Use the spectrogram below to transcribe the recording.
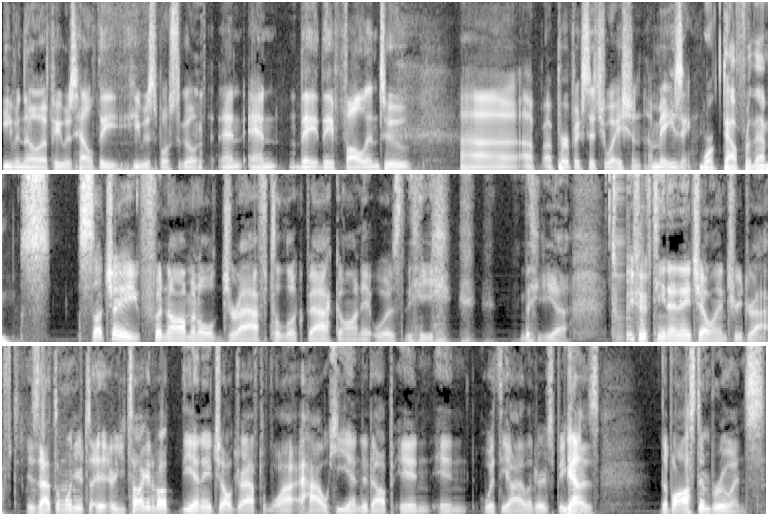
even though if he was healthy, he was supposed to go, and and they they fall into uh, a, a perfect situation. Amazing. worked out for them. Such a phenomenal draft to look back on. It was the the uh, 2015 NHL entry draft. Is that the one you're? T- are you talking about the NHL draft? Why, how he ended up in in with the Islanders? Because the Boston Bruins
